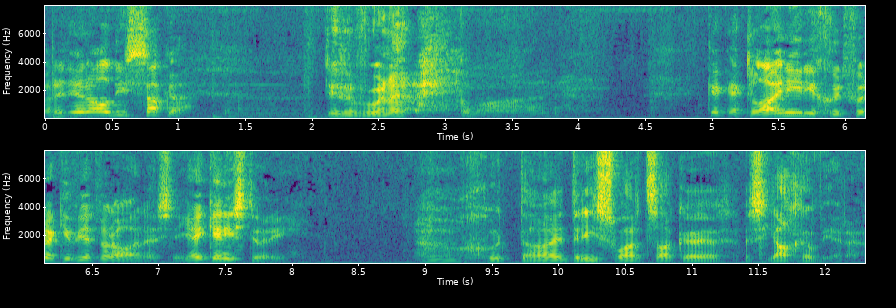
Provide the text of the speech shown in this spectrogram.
Wat het jy in al die sakke? Die gewone. Kom aan. Kyk, ek laai nie hierdie goed voor ek weet wat daarin is nie. Jy ken die storie. Goed, daai drie swart sakke is jaggewere.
